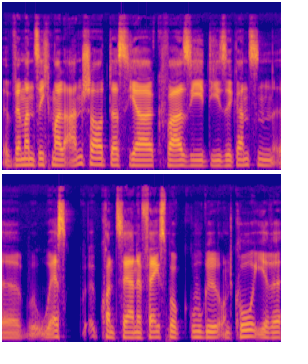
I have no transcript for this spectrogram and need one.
wenn man sich mal anschaut, dass ja quasi diese ganzen äh, US- Konzerne Facebook, Google und Co. ihre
